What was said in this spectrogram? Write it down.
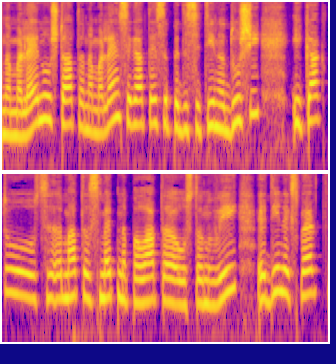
намалено, щата намален, сега те са 50 на души и както самата сметна палата установи, един експерт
